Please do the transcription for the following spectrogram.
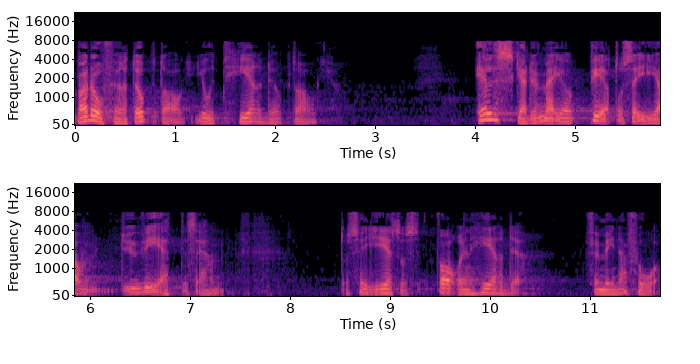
Vad då för ett uppdrag? Jo, ett herdeuppdrag. Älskar du mig? Och Petrus säger, ja, du vet det, säger han. Då säger Jesus, var en herde för mina får.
